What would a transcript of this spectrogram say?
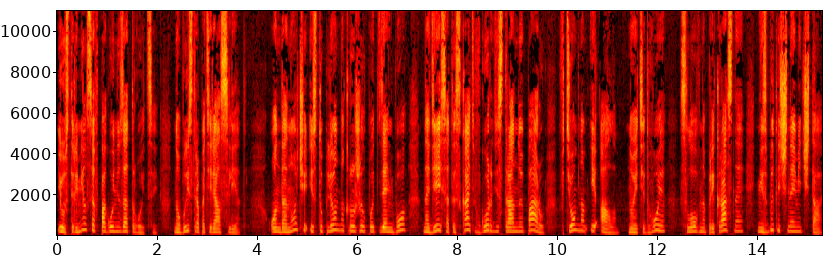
и устремился в погоню за троицей, но быстро потерял след. Он до ночи иступленно кружил по Дзяньбо, надеясь отыскать в городе странную пару в темном и алом, но эти двое, словно прекрасная, несбыточная мечта,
